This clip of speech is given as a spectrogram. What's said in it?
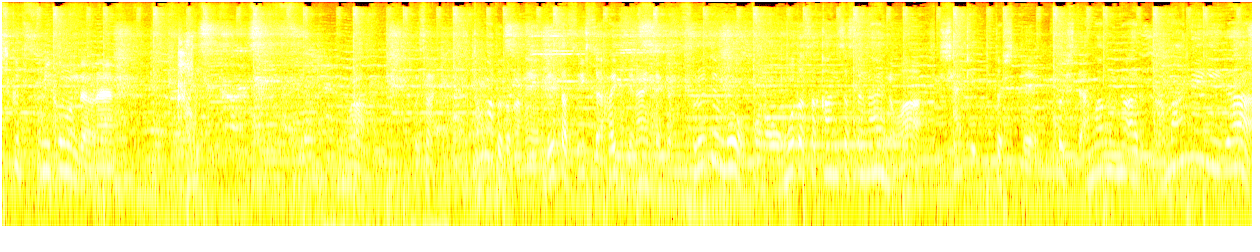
しく包み込むんだよね。ほらこれさトマトとかねレタス一切入ってないんだけどそれでもこの重たさ感じさせないのはシャキッとしてそして甘みのある玉ねぎが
